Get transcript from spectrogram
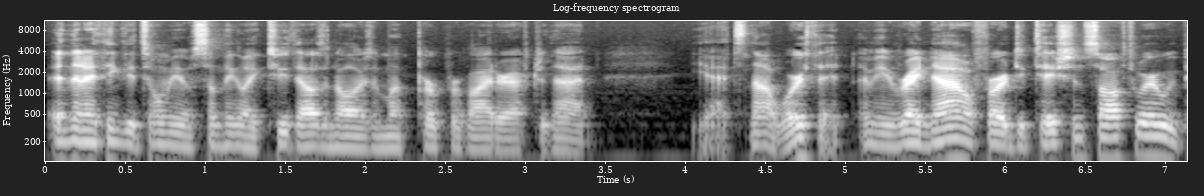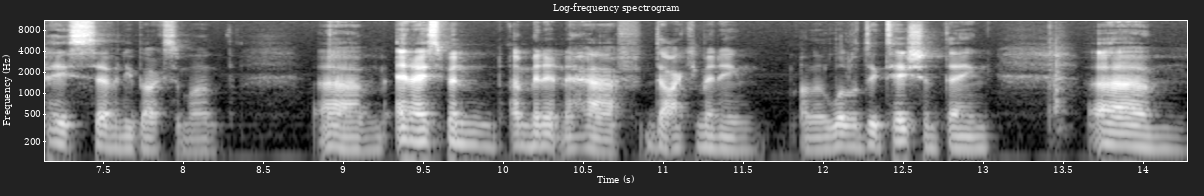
And then I think they told me it was something like two thousand dollars a month per provider after that yeah, it's not worth it. I mean, right now for our dictation software, we pay 70 bucks a month. Um, and I spend a minute and a half documenting on the little dictation thing. Um,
